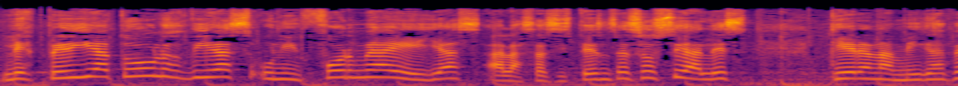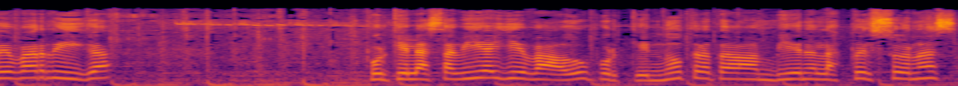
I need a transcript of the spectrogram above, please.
Les pedía todos los días un informe a ellas, a las asistentes sociales, que eran amigas de Barriga, porque las había llevado, porque no trataban bien a las personas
